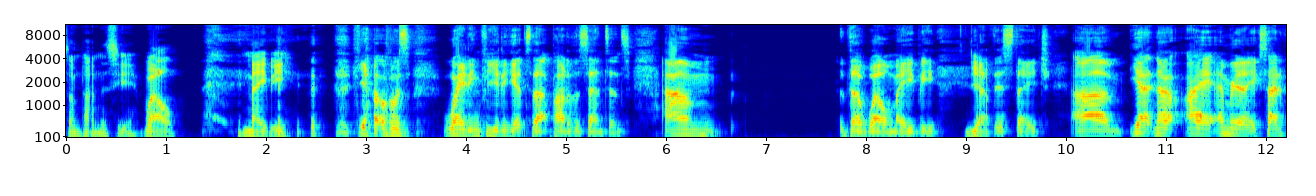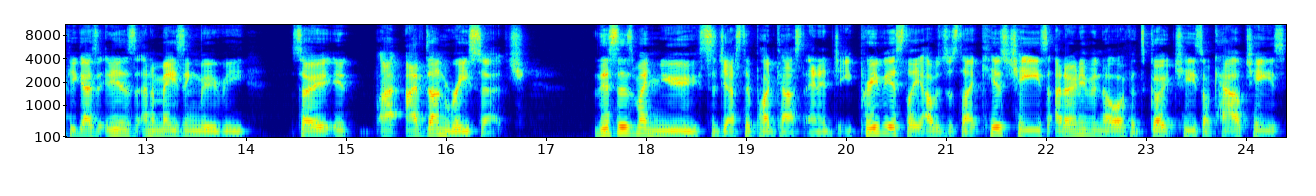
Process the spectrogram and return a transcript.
sometime this year. Well, maybe. yeah, I was waiting for you to get to that part of the sentence. Um, the well, maybe yeah. at this stage. Um, yeah, no, I am really excited for you guys. It is an amazing movie. So it, I, I've done research. This is my new suggested podcast energy. Previously, I was just like, here's cheese. I don't even know if it's goat cheese or cow cheese.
